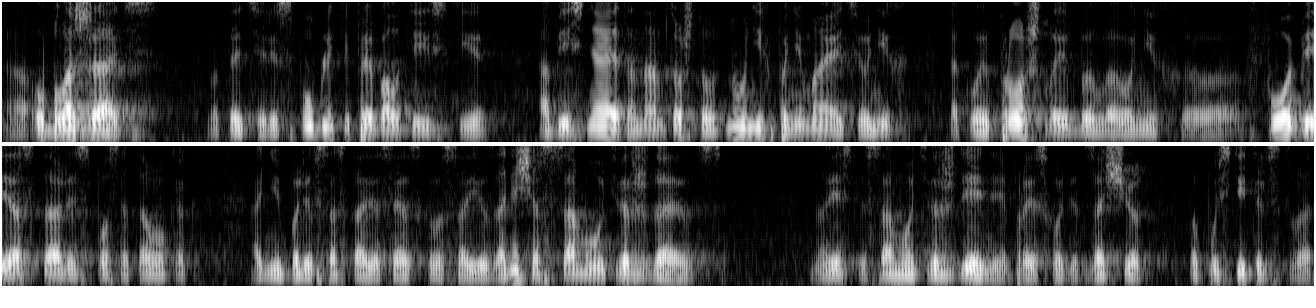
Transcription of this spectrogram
а, ублажать вот эти республики прибалтийские, объясняя это нам то, что ну, у них, понимаете, у них такое прошлое было, у них э, фобии остались после того, как они были в составе Советского Союза. Они сейчас самоутверждаются. Но если самоутверждение происходит за счет попустительства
